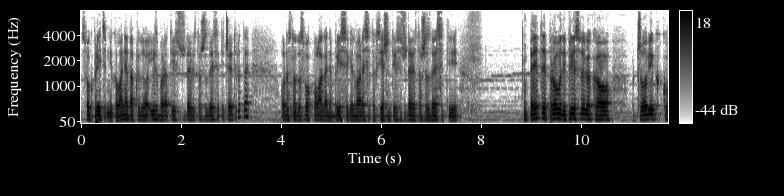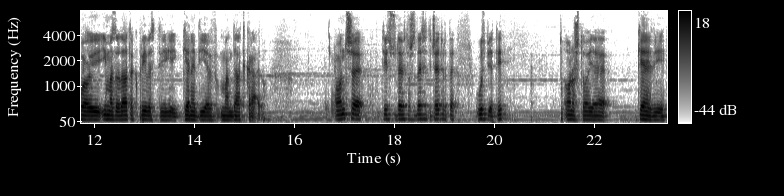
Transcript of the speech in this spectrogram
svog predsjednikovanja, dakle do izbora 1964. odnosno do svog polaganja prisege 20. siječnja 1965. provodi prije svega kao čovjek koji ima zadatak privesti Kennedyjev mandat kraju on će 1964. uspjeti ono što je Kennedy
